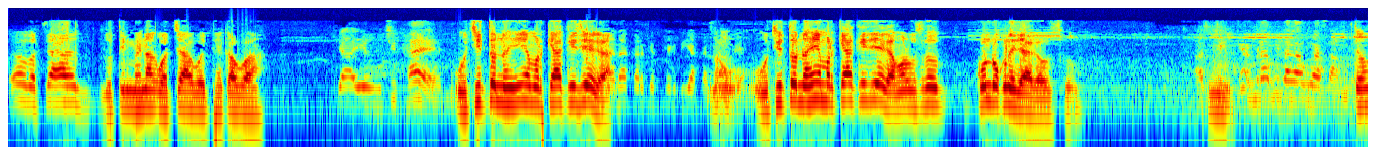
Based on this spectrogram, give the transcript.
बच्चा है, दो तीन महीना का बच्चा है वही फेंका हुआ क्या ये उचित है? उचित तो नहीं है मगर क्या कीजिएगा? करके फेंक दिया उचित तो नहीं है मगर क्या कीजिएगा? मगर उसको कौन रोकने जाएगा उसको? कैमरा भी लगा हुआ है सामने। तो?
